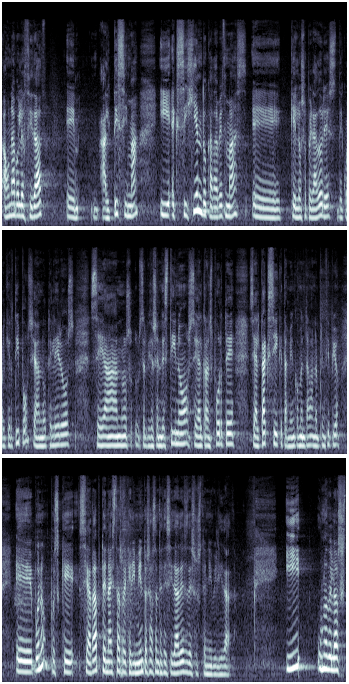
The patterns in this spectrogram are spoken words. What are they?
a una velocidad eh, altísima y exigiendo cada vez más eh, que los operadores de cualquier tipo, sean hoteleros, sean servicios en destino, sea el transporte, sea el taxi, que también comentaban al principio, eh, bueno, pues que se adapten a estos requerimientos, a estas necesidades de sostenibilidad. Y uno de los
